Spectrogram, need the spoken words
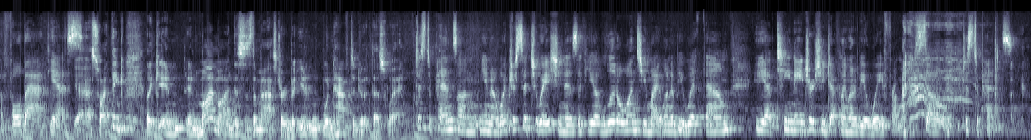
A full bath, yes. Yeah, so I think, like in in my mind, this is the master, but you wouldn't have to do it this way. Just depends on you know what your situation is. If you have little ones, you might want to be with them. If you have teenagers, you definitely want to be away from them. So just depends.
